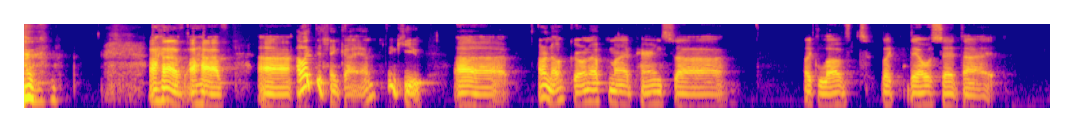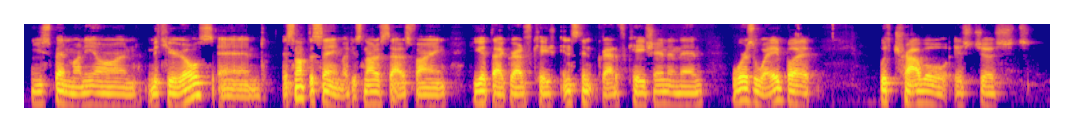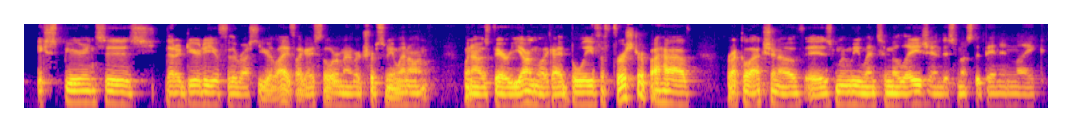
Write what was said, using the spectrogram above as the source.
I have, I have. Uh, I like to think I am. Thank you. Uh, I don't know. Growing up, my parents uh, like loved like they always said that you spend money on materials and it's not the same. Like it's not as satisfying. You get that gratification, instant gratification, and then it wears away. But with travel, it's just experiences that are dear to you for the rest of your life. Like I still remember trips we went on when I was very young. Like I believe the first trip I have recollection of is when we went to Malaysia, and this must have been in like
